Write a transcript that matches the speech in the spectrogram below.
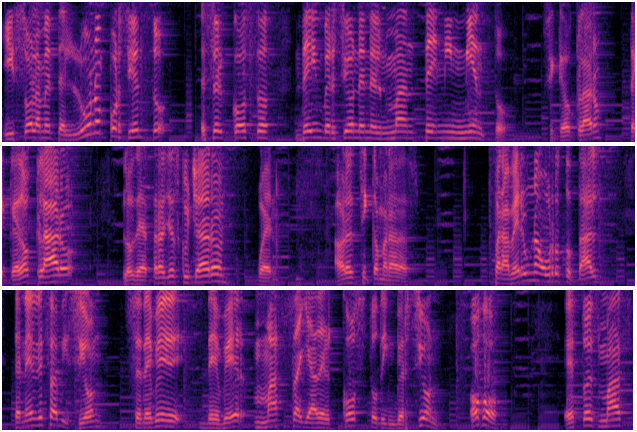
y solamente el 1% es el costo de inversión en el mantenimiento. ¿Sí quedó claro? ¿Te quedó claro? ¿Los de atrás ya escucharon? Bueno, ahora sí camaradas. Para ver un ahorro total, tener esa visión se debe de ver más allá del costo de inversión. Ojo, esto es más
